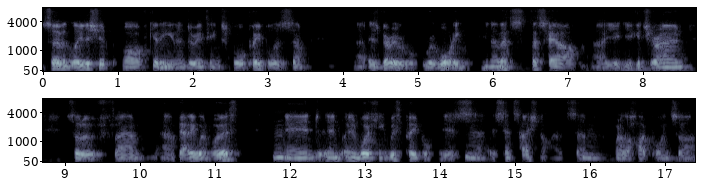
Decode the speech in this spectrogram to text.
servant leadership of getting in and doing things for people is um, uh, is very re- rewarding. You know, that's that's how uh, you, you get your own sort of um, uh, value and worth. Mm. And, and and working with people is Mm. uh, is sensational. It's uh, Mm. one of the high points uh,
